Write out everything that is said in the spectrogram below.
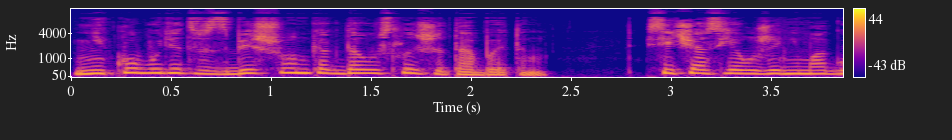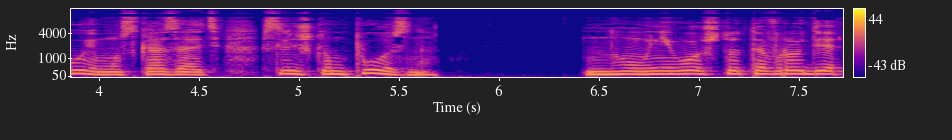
Нико будет взбешен, когда услышит об этом. Сейчас я уже не могу ему сказать, слишком поздно. Но у него что-то вроде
